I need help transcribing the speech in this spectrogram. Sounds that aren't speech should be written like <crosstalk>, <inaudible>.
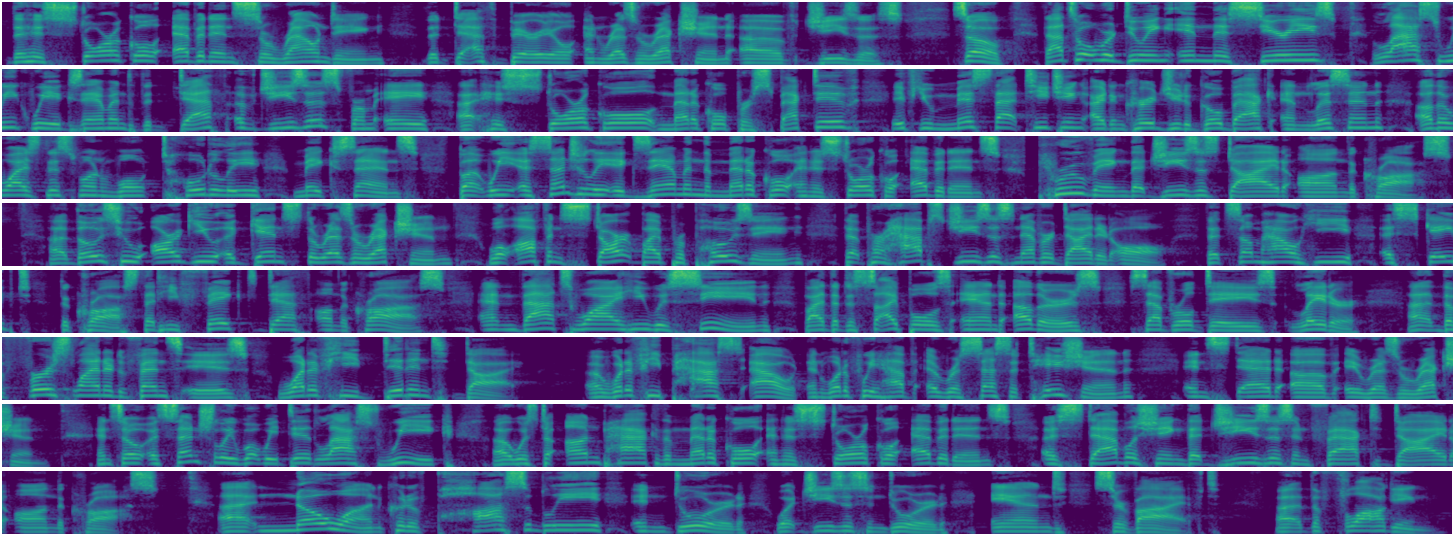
the historical evidence surrounding the death, burial, and resurrection of Jesus. So that's what we're doing in this series. Last week, we examined the death of Jesus from a historical medical perspective. If you missed that teaching, I'd encourage you to go back and listen. Otherwise, this one won't totally make sense. But we essentially examined the medical and historical evidence proving that Jesus died on the cross. Uh, those who argue against the resurrection will often start by proposing that perhaps Jesus never died at all, that somehow he escaped the cross, that he faked death on the cross, and that's why he was seen by the disciples and others several days later. Uh, the first line of defense is what if he didn't die? Uh, what if he passed out? And what if we have a resuscitation instead of a resurrection? And so essentially, what we did last week uh, was to unpack the medical and historical evidence establishing that Jesus, in fact, died on the cross. Uh, no one could have possibly endured what Jesus endured and survived. Uh, the flogging,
